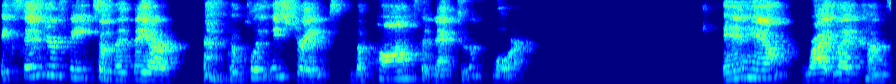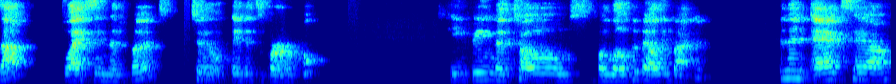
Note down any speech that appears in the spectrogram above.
Extend your feet so that they are completely straight. The palms connect to the floor. Inhale, right leg comes up, flexing the foot till it is vertical. Keeping the toes below the belly button. And then exhale,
